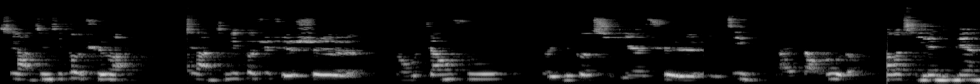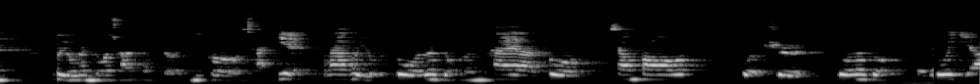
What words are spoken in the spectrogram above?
西港经济特区嘛，会有做那种轮胎啊，做箱包，或者是做那种。桌椅啊，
